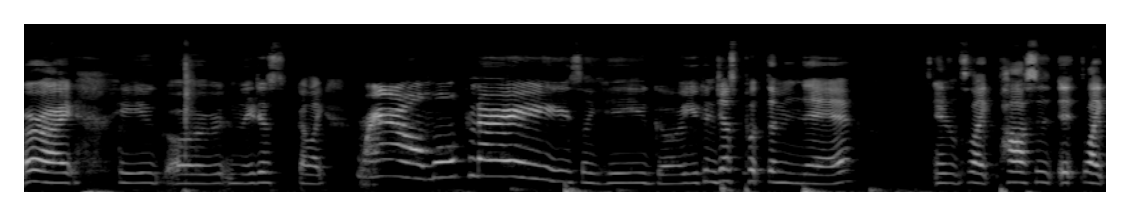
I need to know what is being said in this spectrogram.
all right here you go and they just go like meow more play it's like here you go. You can just put them in there and it's like passes it like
